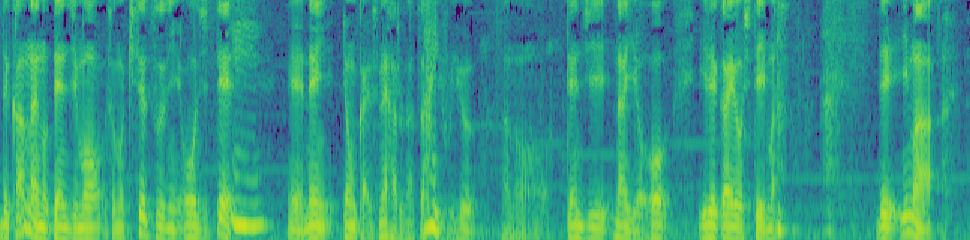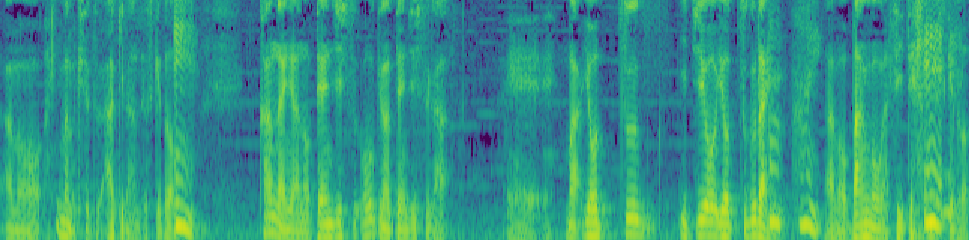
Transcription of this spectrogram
い、で館内の展示もその季節に応じて、えー。えー、年4回ですね春夏秋冬、はい、あの展示内容を入れ替えをしています。で今あの今の季節秋なんですけど、えー館内にあの展示室、大きな展示室が、えー、まあ、4つ、一応4つぐらい、はい、あの番号がついてるんですけど、えー、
